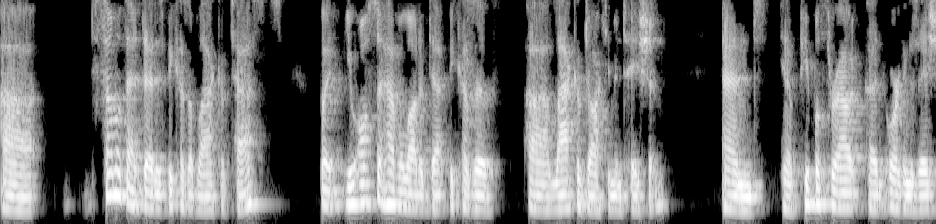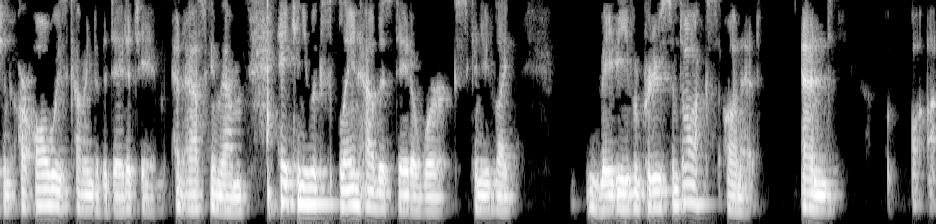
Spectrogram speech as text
Uh, some of that debt is because of lack of tests, but you also have a lot of debt because of uh, lack of documentation. And you know, people throughout an organization are always coming to the data team and asking them, "Hey, can you explain how this data works? Can you like maybe even produce some docs on it?" And uh,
